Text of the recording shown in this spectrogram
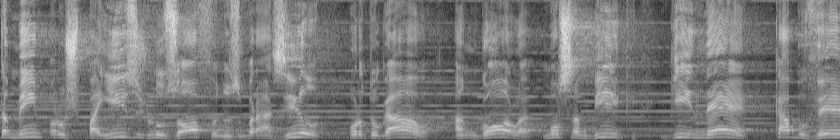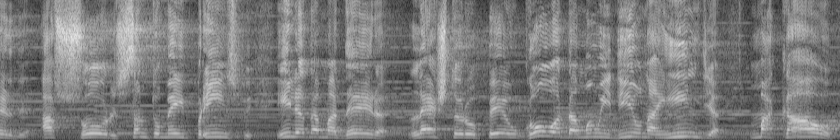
também para os países lusófonos, Brasil, Portugal, Angola, Moçambique, Guiné, Cabo Verde, Açores, Santo Tomé e Príncipe, Ilha da Madeira, leste europeu, Goa da Mão e Dio na Índia, Macau,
